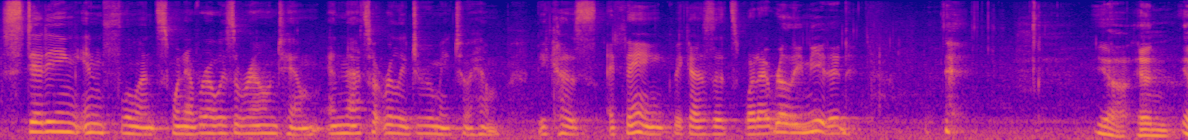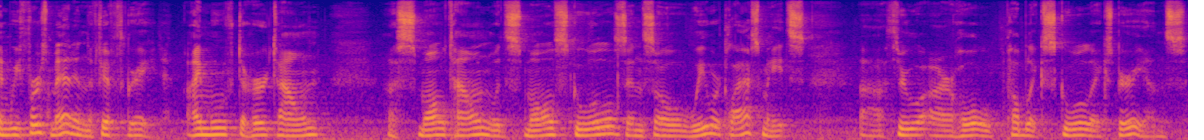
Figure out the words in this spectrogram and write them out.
steadying influence whenever I was around him. And that's what really drew me to him because I think because it's what I really needed. yeah, and, and we first met in the fifth grade. I moved to her town a small town with small schools, and so we were classmates uh, through our whole public school experience.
